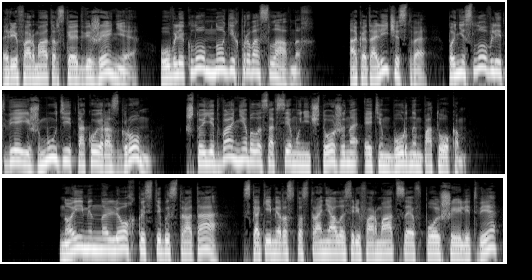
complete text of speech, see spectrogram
Реформаторское движение увлекло многих православных, а католичество понесло в Литве и Жмуди такой разгром, что едва не было совсем уничтожено этим бурным потоком. Но именно легкость и быстрота, с какими распространялась реформация в Польше и Литве,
